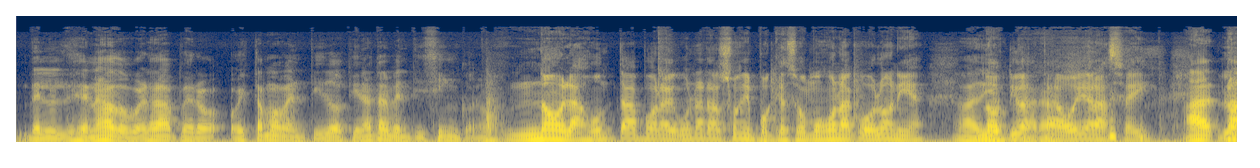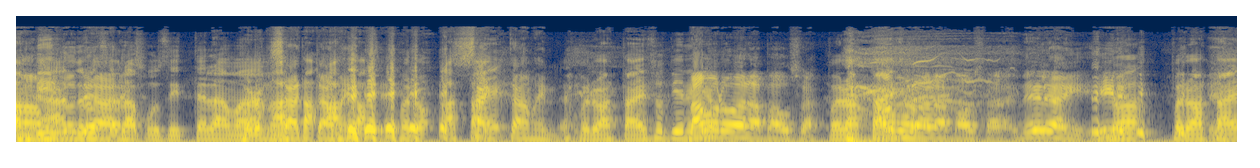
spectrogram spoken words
del Senado, ¿verdad? Pero hoy estamos a 22, tiene hasta el 25, ¿no? No, la Junta por alguna razón y porque somos una colonia nos dio hasta hoy a las 6. ah, también se la pusiste la mano. exactamente. pero, hasta, exactamente. pero hasta eso tiene Vámonos a la pausa. Pero hasta Vámonos eso, a la pausa. Dele ahí. pero hasta,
